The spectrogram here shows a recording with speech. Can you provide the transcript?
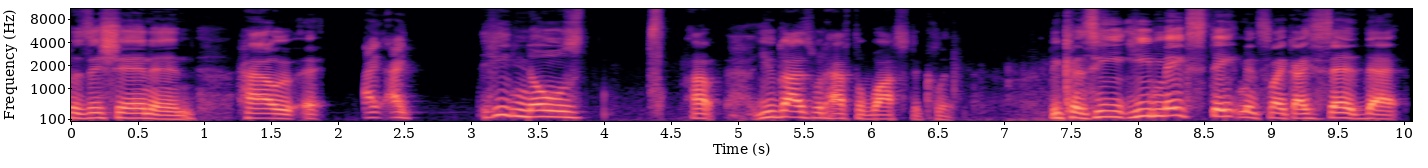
position and how I, I he knows. I, you guys would have to watch the clip because he he makes statements like I said that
